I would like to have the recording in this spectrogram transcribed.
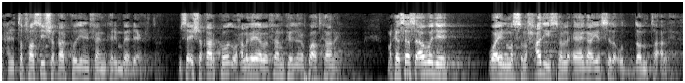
Yani tafaasiisha qaarkood inaan fahmi karin bay dhici kartaa masaa'isha qaarkood waxaa laga yaabaa fahamkeedu inay ku adkaanayo. Marka saas aawadeed waa in maslaxadiisa la eegaa iyo sida u danta a la eega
